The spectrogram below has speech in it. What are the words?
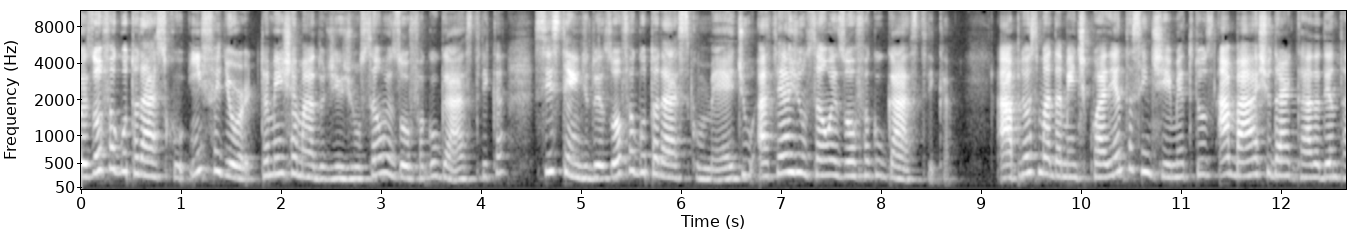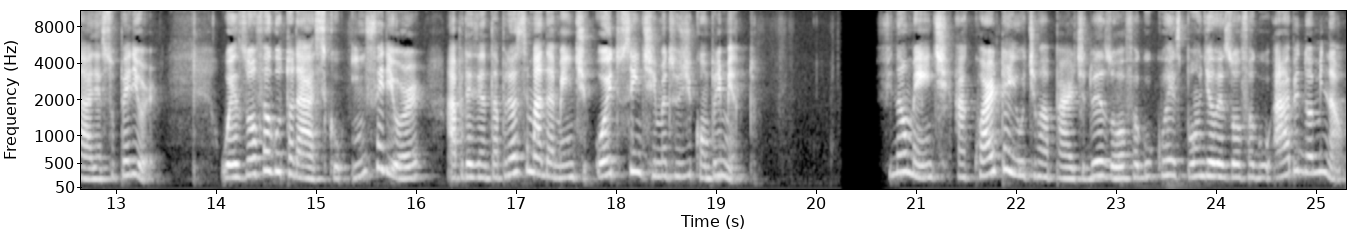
esôfago torácico inferior, também chamado de junção esôfago-gástrica, se estende do esôfago torácico médio até a junção esôfago-gástrica, a aproximadamente 40 centímetros abaixo da arcada dentária superior. O esôfago torácico inferior apresenta aproximadamente 8 centímetros de comprimento. Finalmente, a quarta e última parte do esôfago corresponde ao esôfago abdominal,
